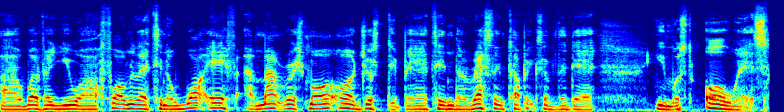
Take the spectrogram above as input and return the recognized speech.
uh, whether you are formulating a what if a mount rushmore or just debating the wrestling topics of the day you must always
